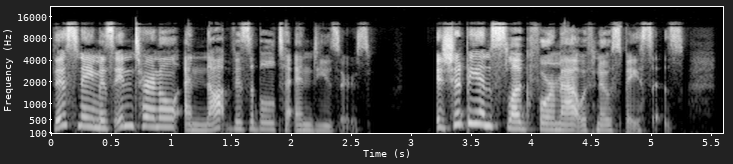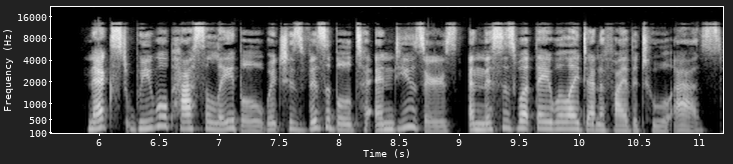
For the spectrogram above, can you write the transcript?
This name is internal and not visible to end users. It should be in slug format with no spaces. Next, we will pass a label which is visible to end users, and this is what they will identify the tool as.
